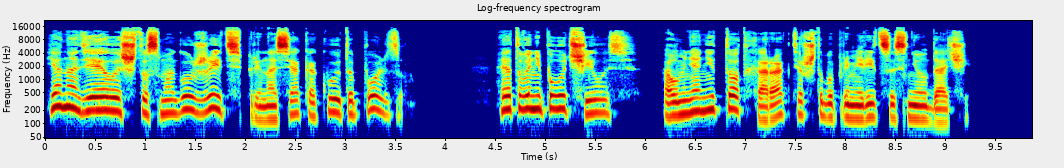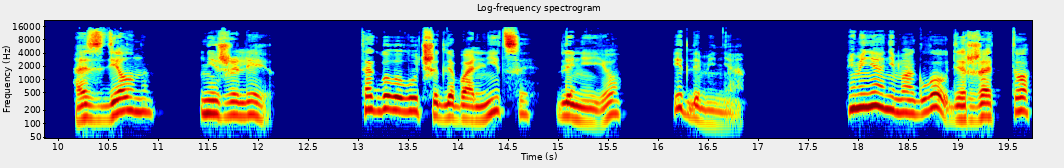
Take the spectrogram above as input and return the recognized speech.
Я надеялась, что смогу жить, принося какую-то пользу. Этого не получилось, а у меня не тот характер, чтобы примириться с неудачей. А сделанным не жалею. Так было лучше для больницы, для нее и для меня. И меня не могло удержать то,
